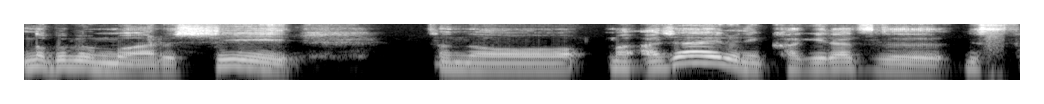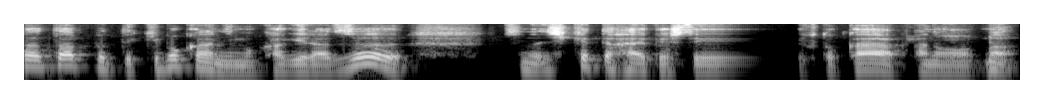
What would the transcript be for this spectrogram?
の部分もあるし、その、まあ、アジャイルに限らず、でスタートアップって規模感にも限らず、その意思決定早くしていくとか、あの、まあ、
